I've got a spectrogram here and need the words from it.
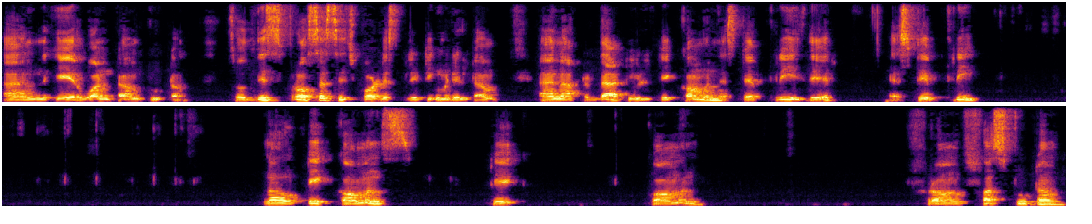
and here one term two term. So this process is called splitting middle term and after that you will take common step 3 is there. Uh, step 3 now take commons take common from first two term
